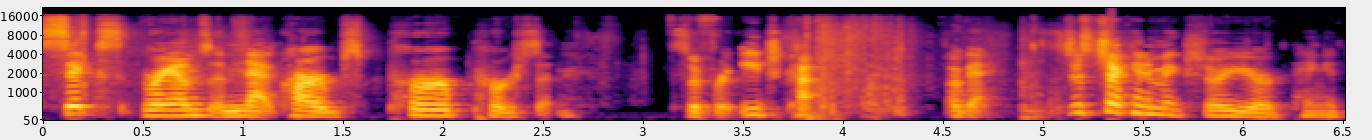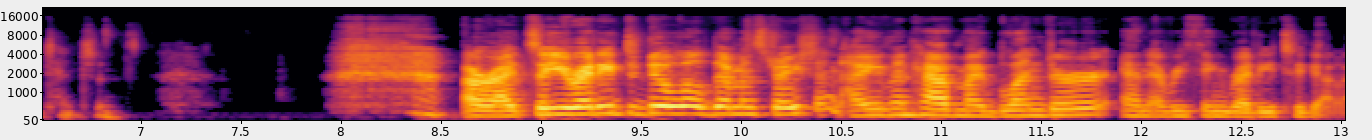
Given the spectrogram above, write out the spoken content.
Six grams of net carbs per person. So for each cup. Okay, just checking to make sure you're paying attention. All right, so you ready to do a little demonstration? I even have my blender and everything ready to go.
